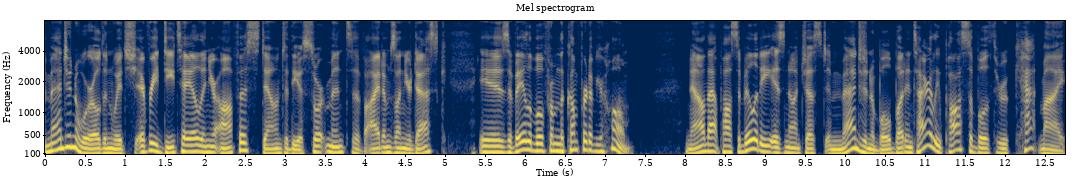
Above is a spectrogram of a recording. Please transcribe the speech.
Imagine a world in which every detail in your office, down to the assortment of items on your desk, is available from the comfort of your home. Now, that possibility is not just imaginable, but entirely possible through Katmai,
